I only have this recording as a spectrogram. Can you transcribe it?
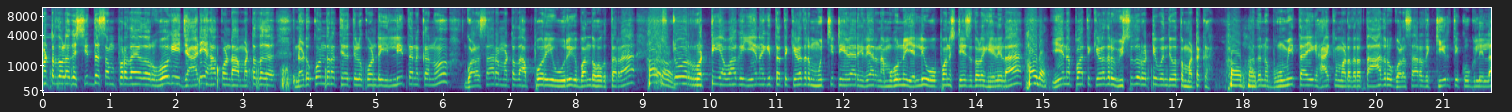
ಮಠದೊಳಗ ಸಿದ್ಧ ಸಂಪ್ರದಾಯದವ್ರು ಹೋಗಿ ಜಾಡಿ ಹಾಕೊಂಡ ಆ ಮಠದ ನಡ್ಕೊಂಡ್ರ ಅಂತ ತಿಳ್ಕೊಂಡು ಇಲ್ಲಿ ತನಕನು ಗೊಳಸಾರ ಮಠದ ಅಪ್ಪೋರು ಈ ಊರಿಗೆ ಬಂದು ಹೋಗ್ತಾರ. ಅಷ್ಟೋ ರೊಟ್ಟಿ ಯಾವಾಗ ಏನಾಗಿತ್ತ ಅಂತ ಕೇಳಿದ್ರೆ ಮುಚ್ಚಿಟ್ಟು ಹೇಳ್ಯಾರ ಹಿರಿಯರ್ ನಮಗೂ ಎಲ್ಲಿ ಓಪನ್ ಸ್ಟೇಜ್ದೊಳಗೆ ಹೇಳಿಲ್ಲ. ಏನಪ್ಪಾ ಅಂತ ಕೇಳಿದ್ರೆ ವಿಷದ ರೊಟ್ಟಿ ಬಂದಿವತ್ತು ಮಠಕ್ಕ. ಅದನ್ನ ಭೂಮಿ ತಾಯಿಗೆ ಹಾಕಿ ಮಾಡಿದ್ರತ್ತ ಆದ್ರೂ ಗೊಳಸಾರದ ಕೀರ್ತಿ ಕುಗ್ಲಿಲ್ಲ.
